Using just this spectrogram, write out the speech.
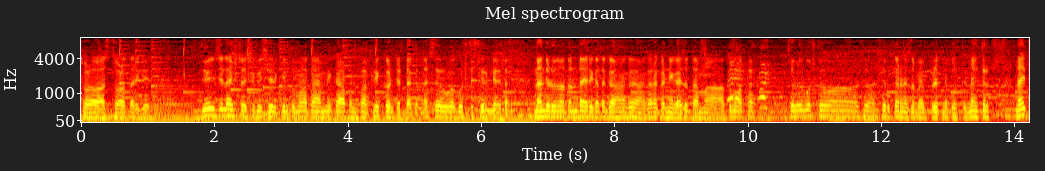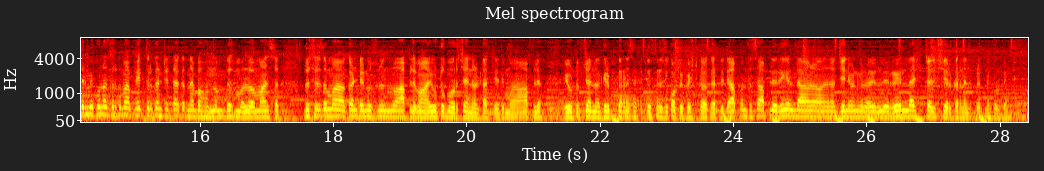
सोळा आज सोळा तारीख आहे. डेलीची लाईफस्टाईल सगळी शेअर केली. तुम्हाला काय मी काय आपण फेक कंटेंट टाकत नाही. सर्व गोष्टी शेअर केल्या. तर नांदेडून आता डायरेक्ट आता घ- घराकडे निघायचं. तर मग तुम्हाला काय सगळी गोष्ट शेअर करण्याचा प्रयत्न करतो नाहीतर नाहीतर मी कोणाचं जर का फेक तर कंटेंट टाकत नाही भाऊन मला माणसं दुसऱ्याचं मग कंटेंट उचलून मग आपल्या मग यूट्यूबवर चॅनल टाकते ते मग आपलं यूट्यूब चॅनल ग्रिप करण्यासाठी दुसऱ्याची कॉपी पेस्ट करते ते. आपण तसं आपले real genuine real lifestyle share करण्याचा प्रयत्न करतो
